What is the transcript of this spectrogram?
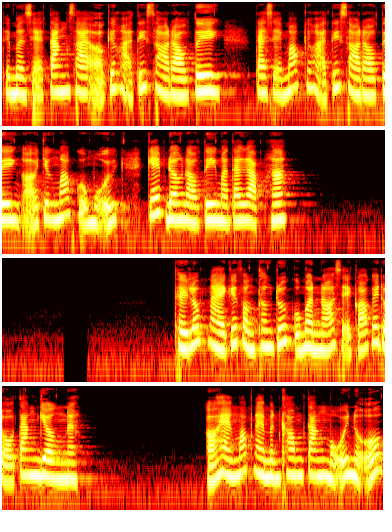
thì mình sẽ tăng size ở cái họa tiết sò đầu tiên. Ta sẽ móc cái họa tiết sò đầu tiên ở chân móc của mũi kép đơn đầu tiên mà ta gặp ha. Thì lúc này cái phần thân trước của mình nó sẽ có cái độ tăng dần nè. Ở hàng móc này mình không tăng mũi nữa,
